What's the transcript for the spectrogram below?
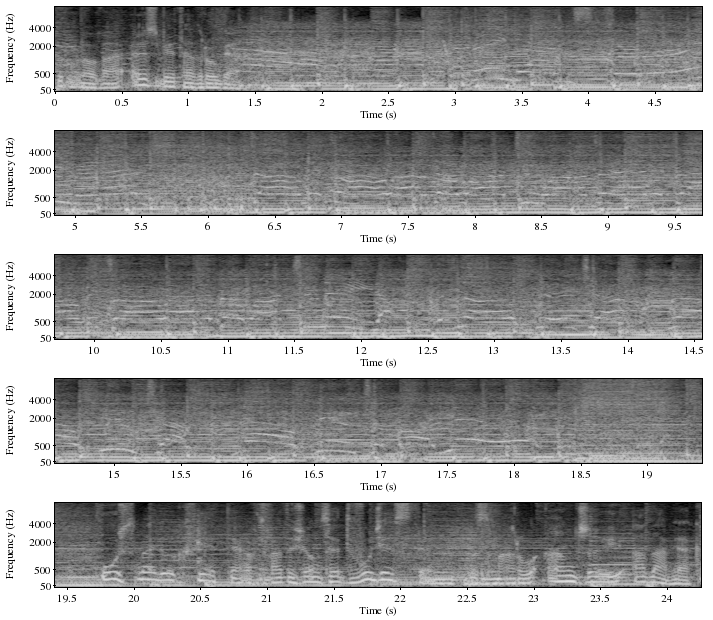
królowa Elżbieta II. 8 kwietnia w 2020 zmarł Andrzej Adamiak.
